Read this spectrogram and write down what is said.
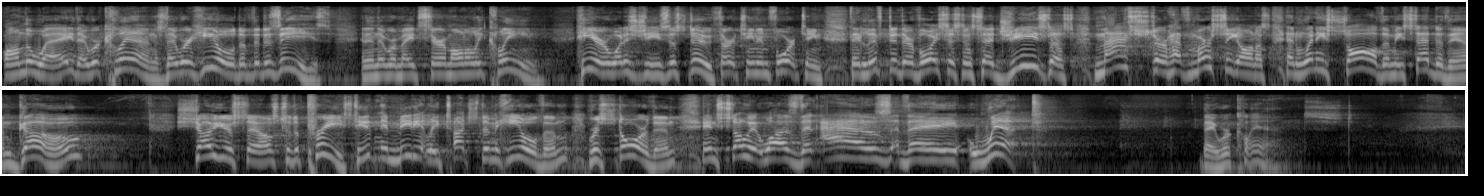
On the way, they were cleansed, they were healed of the disease, and then they were made ceremonially clean. Here, what does Jesus do? 13 and 14. They lifted their voices and said, Jesus, Master, have mercy on us. And when he saw them, he said to them, Go, show yourselves to the priest. He didn't immediately touch them, heal them, restore them. And so it was that as they went, they were cleansed.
